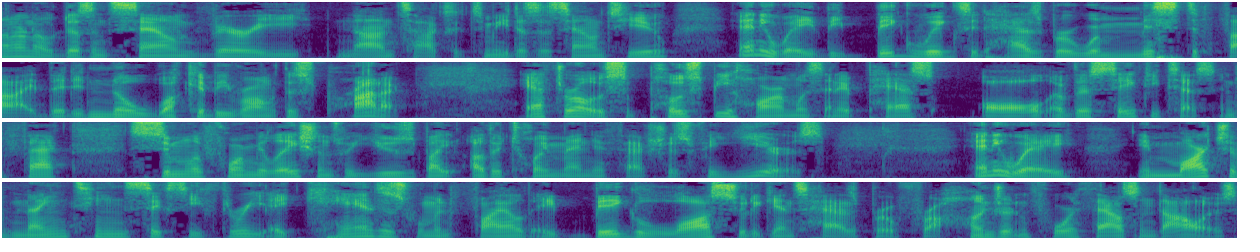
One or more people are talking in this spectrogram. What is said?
I don't know, doesn't sound very non toxic to me. Does it sound to you? Anyway, the big wigs at Hasbro were mystified. They didn't know what could be wrong with this product. After all, it was supposed to be harmless and it passed all of their safety tests. In fact, similar formulations were used by other toy manufacturers for years. Anyway, in March of 1963, a Kansas woman filed a big lawsuit against Hasbro for $104,000,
